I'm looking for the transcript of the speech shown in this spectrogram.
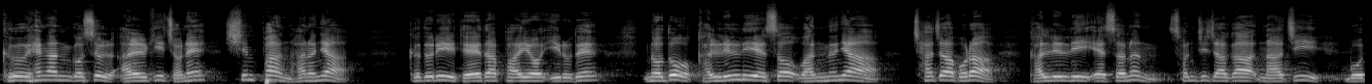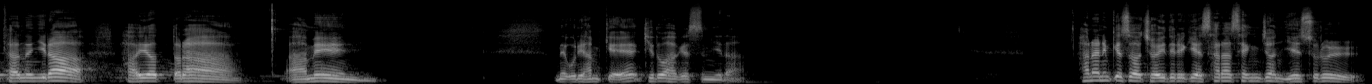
그 행한 것을 알기 전에 심판하느냐? 그들이 대답하여 이르되 너도 갈릴리에서 왔느냐? 찾아보라. 갈릴리에서는 선지자가 나지 못하느니라 하였더라. 아멘. 네, 우리 함께 기도하겠습니다. 하나님께서 저희들에게 살아생전 예수를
